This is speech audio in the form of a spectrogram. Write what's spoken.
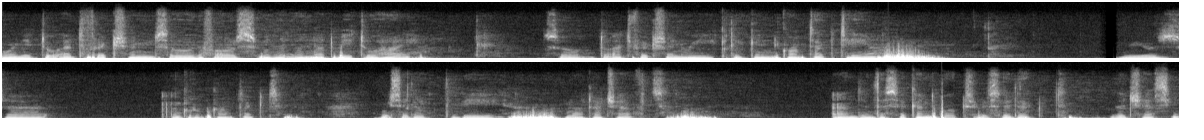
we need to add friction so the force will, will not be too high. So to add friction we click in contact here. We use uh, a group contact. We select the motor shaft. And in the second box we select the chassis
